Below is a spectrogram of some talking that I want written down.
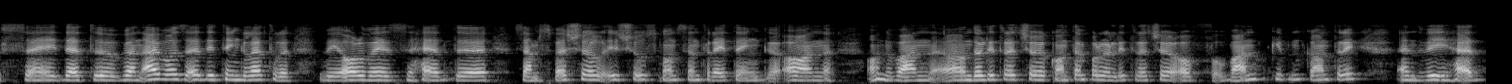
say that uh, when I was editing Lettre, we always had uh, some special issues concentrating on on one on the literature, contemporary literature of one given country, and we had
